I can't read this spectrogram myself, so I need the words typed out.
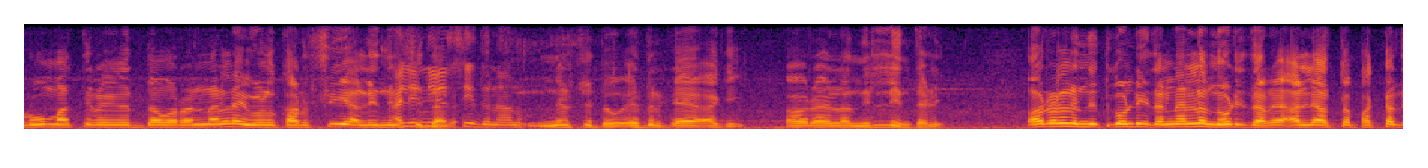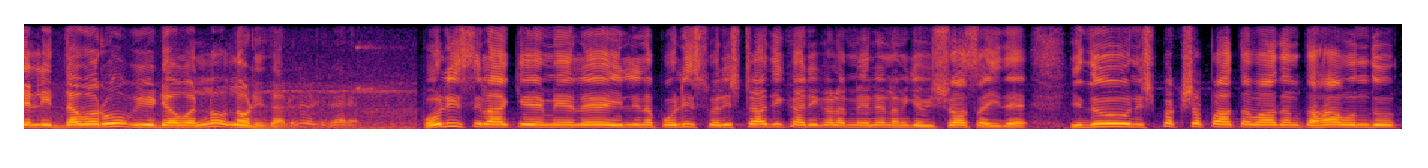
ರೂಮ್ ಹತ್ತಿರ ಇದ್ದವರನ್ನೆಲ್ಲ ಇವಳು ಕರೆಸಿ ಅಲ್ಲಿ ನಿಲ್ಲಿಸಿದ್ದು ನಾನು. ನಿಲ್ಲಿಸಿದ್ದು ಹೆದರಿಕೆ ಆಗಿ ಅವರೆಲ್ಲ ನಿಲ್ಲಿ ಅಂತೇಳಿ. ಅವರೆಲ್ಲ ನಿಂತ್ಕೊಂಡು ಇದನ್ನೆಲ್ಲ ನೋಡಿದ್ದಾರೆ. ಅಲ್ಲಿ ಅಥವಾ ಪಕ್ಕದಲ್ಲಿ ಇದ್ದವರು ವಿಡಿಯೋವನ್ನು ನೋಡಿದ್ದಾರೆ. ನೋಡಿದ್ದಾರೆ. ಪೊಲೀಸ್ ಇಲಾಖೆಯ ಮೇಲೆ ಇಲ್ಲಿನ ಪೊಲೀಸ್ ವರಿಷ್ಠಾಧಿಕಾರಿಗಳ ಮೇಲೆ ನಮಗೆ ವಿಶ್ವಾಸ ಇದೆ. ಇದು ನಿಷ್ಪಕ್ಷಪಾತವಾದಂತಹ ಒಂದು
